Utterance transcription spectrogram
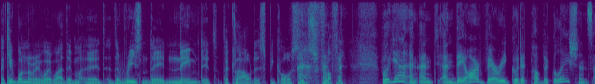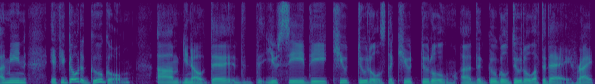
I keep wondering why, why they, uh, the reason they named it the cloud is because it's fluffy. well, yeah, and, and and they are very good at public relations. I mean, if you go to Google, um, you know, the, the, you see the cute doodles, the cute doodle, uh, the Google Doodle of today, right?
